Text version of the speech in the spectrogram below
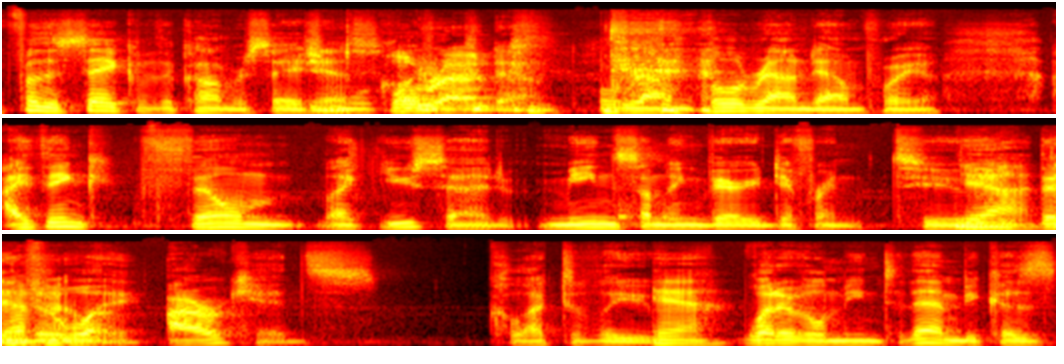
for the sake of the conversation, Yes. call We'll round down. We'll round we'll round down for you. I think film, like you said, means something very different to Yeah, than to what definitely. our kids collectively Yeah. what it will mean to them because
